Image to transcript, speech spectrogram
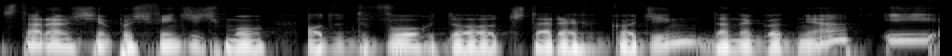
staram się poświęcić mu od 2 do 4 godzin danego dnia i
